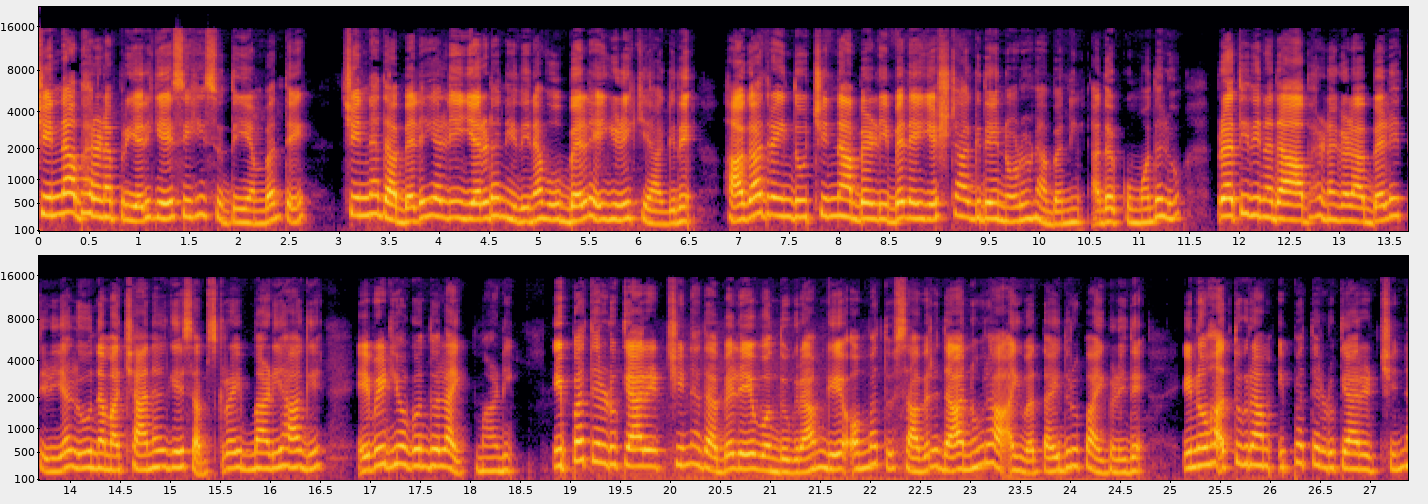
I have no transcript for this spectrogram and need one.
ಚಿನ್ನಾಭರಣ ಪ್ರಿಯರಿಗೆ ಸಿಹಿ ಸುದ್ದಿ ಎಂಬಂತೆ ಚಿನ್ನದ ಬೆಲೆಯಲ್ಲಿ ಎರಡನೇ ದಿನವೂ ಬೆಲೆ ಇಳಿಕೆಯಾಗಿದೆ. ಹಾಗಾದರೆ ಇಂದು ಚಿನ್ನ ಬೆಳ್ಳಿ ಬೆಲೆ ಎಷ್ಟಾಗಿದೆ ನೋಡೋಣ ಬನ್ನಿ. ಅದಕ್ಕೂ ಮೊದಲು ಪ್ರತಿದಿನದ ಆಭರಣಗಳ ಬೆಲೆ ತಿಳಿಯಲು ನಮ್ಮ ಚಾನೆಲ್ಗೆ ಸಬ್ಸ್ಕ್ರೈಬ್ ಮಾಡಿ ಹಾಗೆ ಈ ವಿಡಿಯೋಗೊಂದು ಲೈಕ್ ಮಾಡಿ. ಇಪ್ಪತ್ತೆರಡು ಕ್ಯಾರೆಟ್ ಚಿನ್ನದ ಬೆಲೆ ಒಂದು ಗ್ರಾಮ್ಗೆ ಒಂಬತ್ತು ಸಾವಿರದ ನೂರ ಐವತ್ತೈದು ರೂಪಾಯಿಗಳಿದೆ. ಇನ್ನು ಹತ್ತು ಗ್ರಾಮ್ ಇಪ್ಪತ್ತೆರಡು ಕ್ಯಾರೆಟ್ ಚಿನ್ನ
